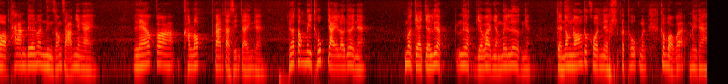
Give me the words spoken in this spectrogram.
บอกทางเดินว่าหนึ่งสองสามยังไง แล้วก็เคารพการตัดสินใจของแกแล้วต้องไม่ทุกข์ใจเราด้วยนะ เมื่อแกจะเลือกเลือกอย่าว่ายังไม่เลิกเนี่ย แต่น้องๆทุกคนเนี่ยก็ทุกข์มันก็บอกว่าไม่ได้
